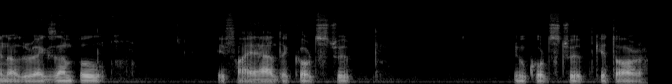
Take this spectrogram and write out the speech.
Another example, if I had a chord strip, new chord strip guitar,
